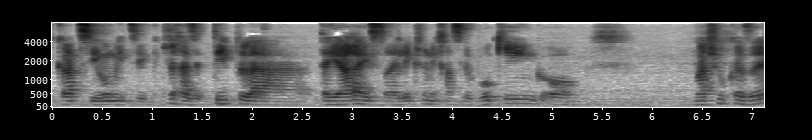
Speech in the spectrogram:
לקראת סיום איציק, יש לך איזה טיפ לתייר הישראלי כשהוא נכנס לבוקינג או משהו כזה?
